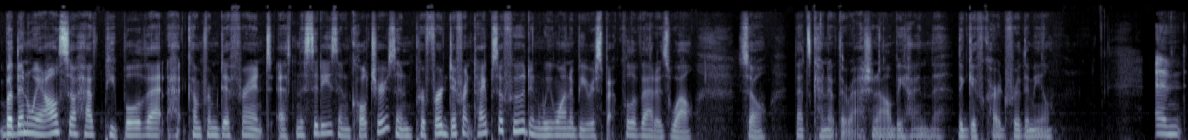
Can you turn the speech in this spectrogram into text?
But then we also have people that come from different ethnicities and cultures and prefer different types of food, and we want to be respectful of that as well. So that's kind of the rationale behind the, the gift card for the meal. And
